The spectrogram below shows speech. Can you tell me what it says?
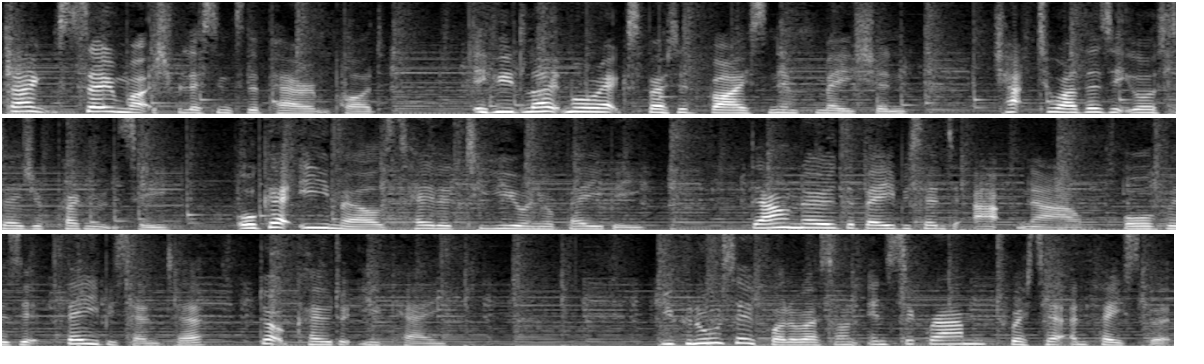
Thanks so much for listening to the Parent Pod. If you'd like more expert advice and information, chat to others at your stage of pregnancy, or get emails tailored to you and your baby, download the Baby Centre app now or visit babycentre.co.uk. You can also follow us on Instagram, Twitter, and Facebook.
